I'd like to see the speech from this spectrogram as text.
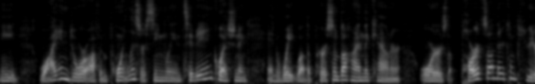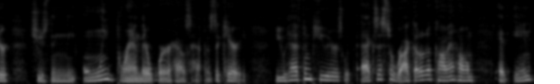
need. Why endure often pointless or seemingly intimidating questioning and wait while the person behind the counter orders the parts on their computer, choosing the only brand their warehouse happens to carry? You have computers with access to rockauto.com at home and in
